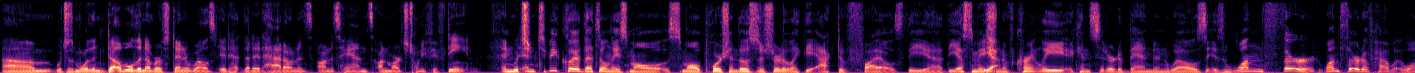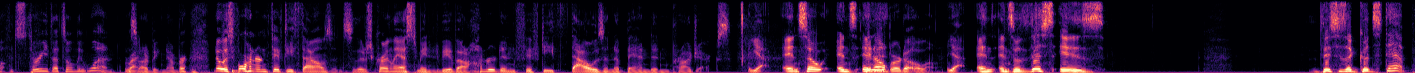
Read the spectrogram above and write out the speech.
um, which is more than double the number of standard wells it, that it had on its on its hands on March 2015. And, and to be clear, that's only a small small portion. Those are sort of like the active files. The uh, the estimation Yeah. of currently considered abandoned wells is one third. One third of how well if it's three, that's only one. That's Right. not a big number. No, it's four hundred fifty thousand. So there's currently estimated to be about one hundred and fifty thousand abandoned projects Yeah, and so and, in and Alberta alone. Yeah, and and so this is this is a good step,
